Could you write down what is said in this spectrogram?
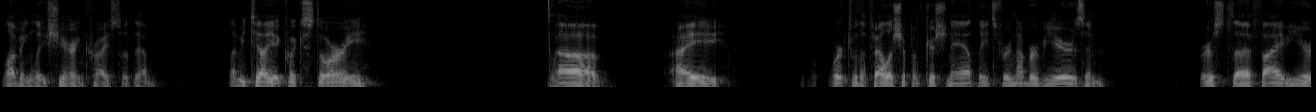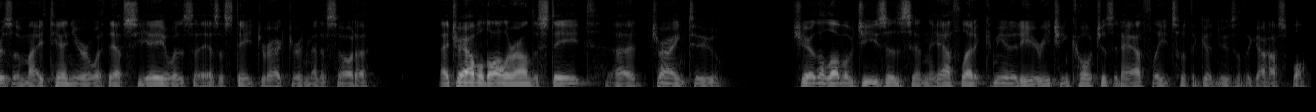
lovingly sharing Christ with them. Let me tell you a quick story. Uh, I worked with a fellowship of Christian athletes for a number of years, and First uh, five years of my tenure with FCA was as a state director in Minnesota. I traveled all around the state uh, trying to share the love of Jesus in the athletic community, reaching coaches and athletes with the good news of the gospel.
